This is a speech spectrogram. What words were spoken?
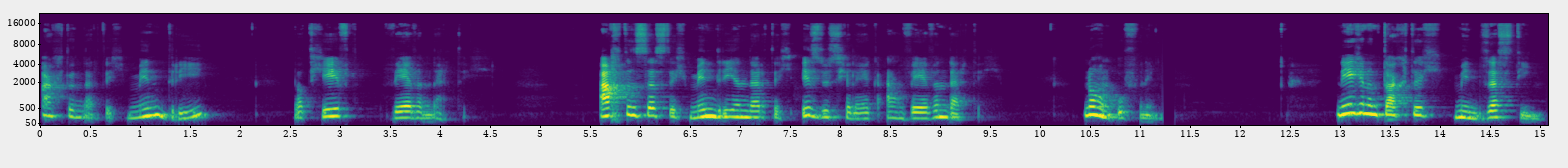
38 min 3. Dat geeft 35. 68 min 33 is dus gelijk aan 35. Nog een oefening. 89 min 16.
